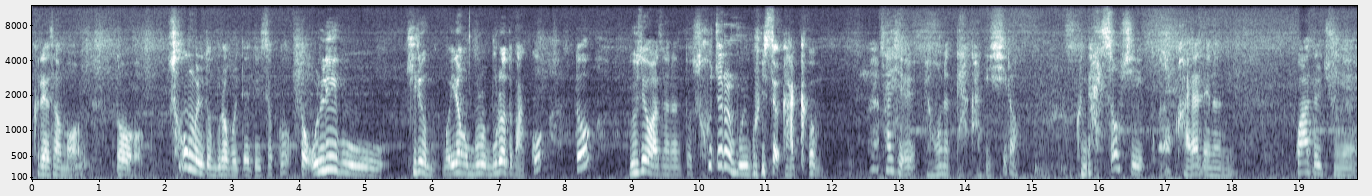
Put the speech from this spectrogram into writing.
그래서 뭐또 소금물도 물어볼 때도 있었고 또 올리브 기름 뭐 이런 거 물, 물어도 받고 또 요새 와서는 또 소주를 물고 있어 가끔. 사실 병원은 다 가기 싫어. 근데 할 수 없이 꼭 가야 되는 과들 중에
